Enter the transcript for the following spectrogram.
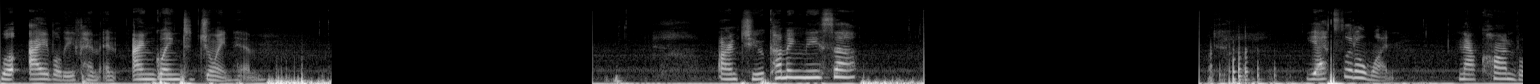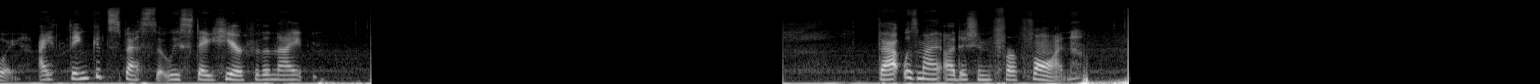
Well, I believe him, and I'm going to join him. Aren't you coming, Nisa? Yes, little one. Now, Convoy, I think it's best that we stay here for the night. That was my audition for Fawn.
